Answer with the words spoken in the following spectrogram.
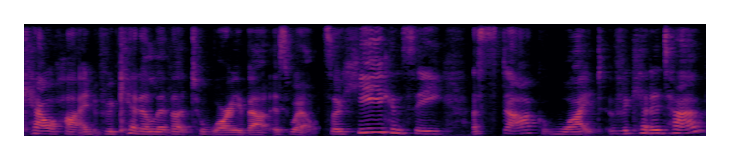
cowhide vachetta leather to worry about as well. So here you can see a stark white vachetta tab.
